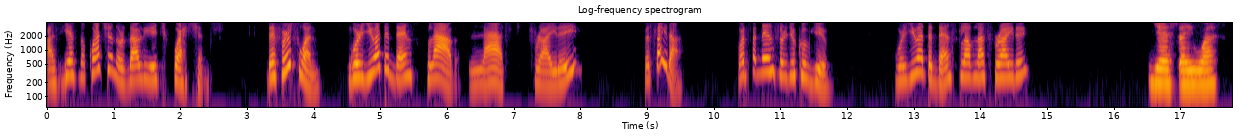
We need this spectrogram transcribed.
as yes, no question or WH questions. The first one, were you at the dance club last Friday? Betsaida, what's an answer you could give? Were you at the dance club last Friday? Yes, I was.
